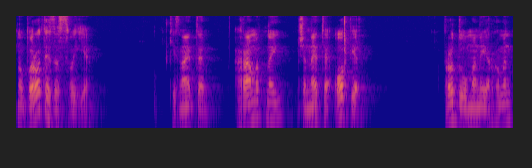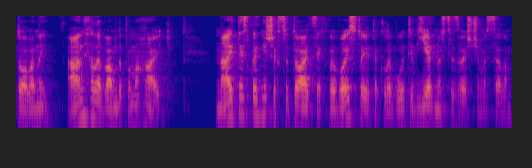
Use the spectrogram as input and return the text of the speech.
ну, боротись за своє. Такий, знаєте, грамотний чинити опір, продуманий, аргументований, ангели вам допомагають. Навіть в найскладніших ситуаціях ви вистоїте, коли будете в єдності з вищими силами,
